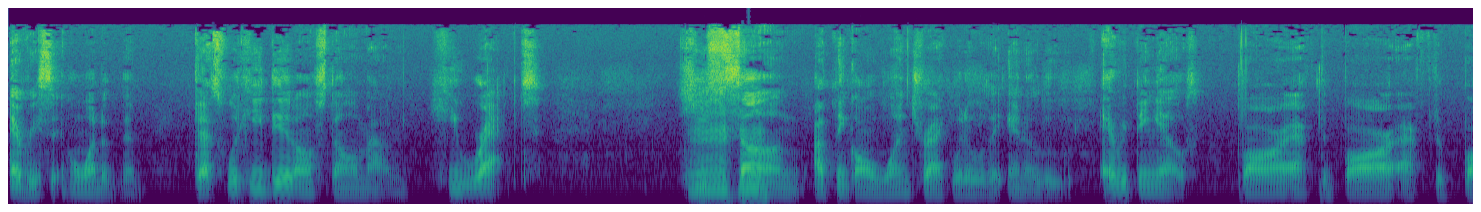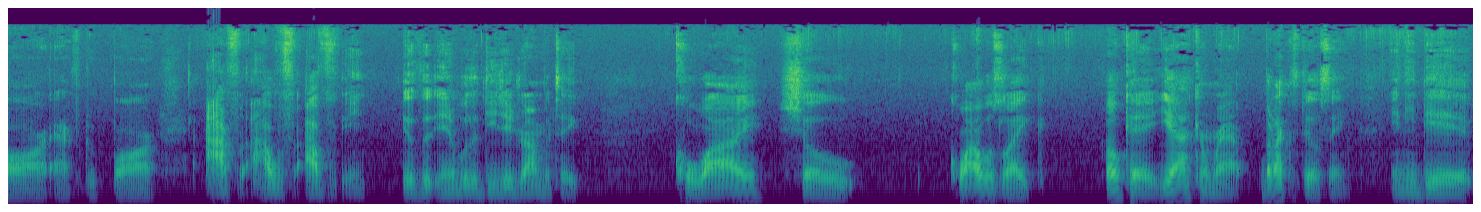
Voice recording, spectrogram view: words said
every single one of them. That's what he did on Stone Mountain. He rapped. He Mhm. sung, I think, on one track, but it was an interlude. Everything else, bar after bar after bar after bar. I, I, was- I, it was, it was a DJ drama tape. Kauai showed, Kauai was like, okay, yeah, I can rap, but I can still sing. And he did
